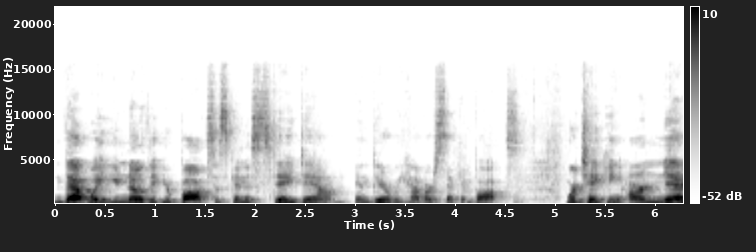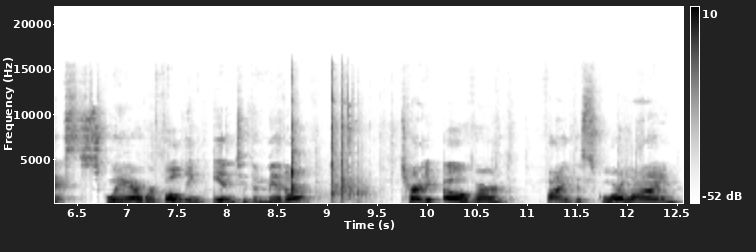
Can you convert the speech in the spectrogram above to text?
That way you know that your box is going to stay down. And there we have our second box. We're taking our next square, we're folding into the middle, turn it over, find the score line,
